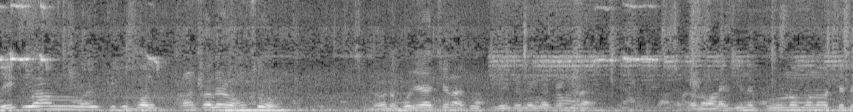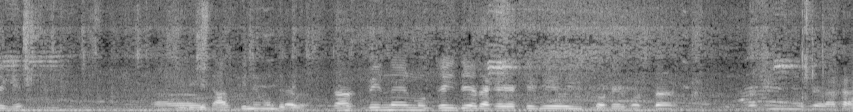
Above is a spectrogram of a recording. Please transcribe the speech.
দেখলাম ওই কিছু কল কঙ্কালের অংশ। ওটা বোঝা যাচ্ছে না কেউ খুলে টেলে গেছে কিনা কারণ অনেক দিনের পুরনো মনে হচ্ছে এদিকে ডাস্টবিনের মধ্যে ডাস্টবিনের মধ্যেই দিয়ে দেখা যাচ্ছে যে ওই চটের বস্তা মধ্যে রাখা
